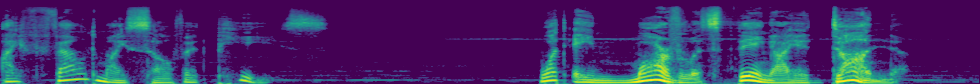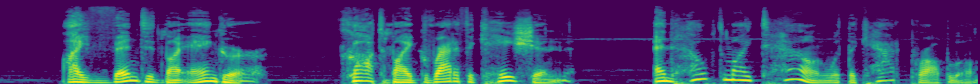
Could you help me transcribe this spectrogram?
I found myself at peace. What a marvelous thing I had done! I vented my anger, got my gratification, and helped my town with the cat problem.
